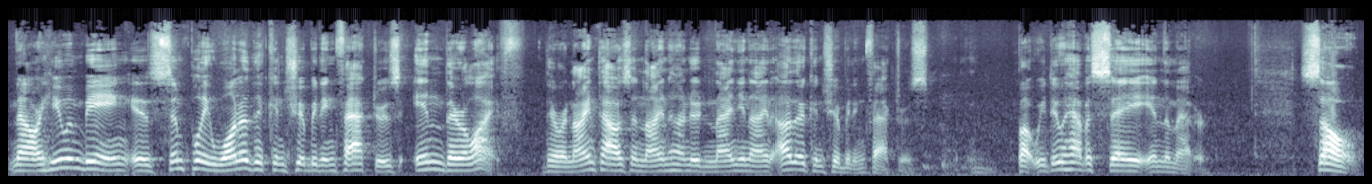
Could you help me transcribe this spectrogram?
Now, a human being is simply one of the contributing factors in their life. There are 9,999 other contributing factors, but we do have a say in the matter. So,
